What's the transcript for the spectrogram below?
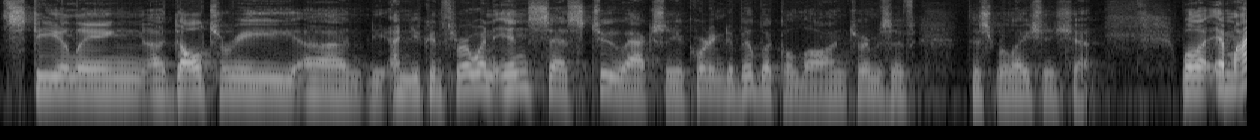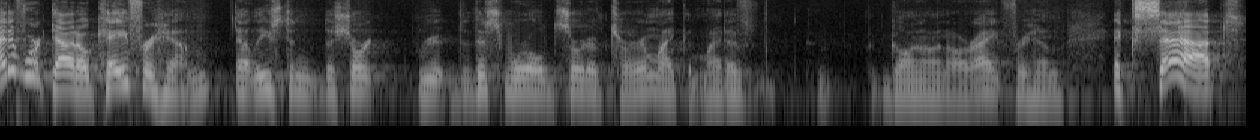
stealing, adultery, uh, and you can throw in incest too, actually, according to biblical law, in terms of this relationship. Well, it might have worked out okay for him, at least in the short, this world sort of term, like it might have gone on all right for him, except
